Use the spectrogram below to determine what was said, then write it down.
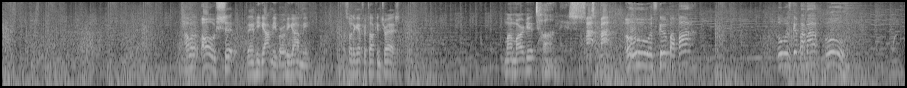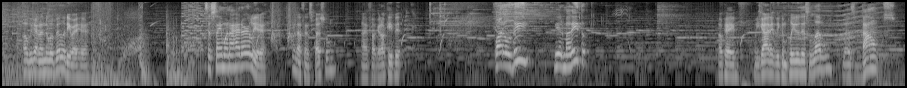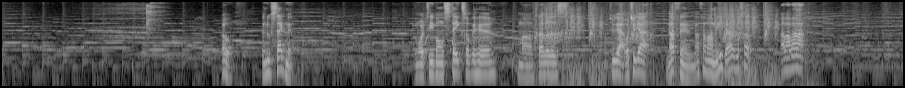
Oh shit. Damn, he got me, bro. He got me. That's what I get for talking trash. My Margit. Tarnished. Oh, what's good, Papa? Oh, what's good, Papa? Oh. Oh, we got a new ability right here. It's the same one I had earlier. Ain't nothing special. Alright, fuck it, I'll keep it. Waddle Dee, mi hermanito. Okay, we got it. We completed this level. Let's bounce. Oh, a new segment. More T-bone steaks over here. On, fellas. What you got? What you got? Nothing. Nothing on me, guy. What's up? Bah, bah, bah.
